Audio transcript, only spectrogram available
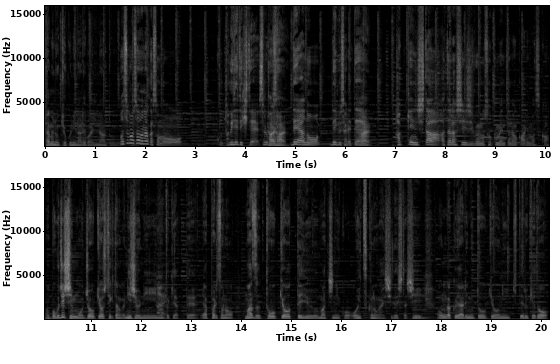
ための曲になればいいなと思います。松村さんはなんかそのこう飛び出てきてそれこそ、はいはい。であのデビューされて、はい。発見した新しい自分の側面って何かありますか？まあ僕自身も上京してきたのが22の時やって、やっぱりそのまず東京っていう街にこう追いつくのが必死でしたし、音楽やりに東京に来てるけど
